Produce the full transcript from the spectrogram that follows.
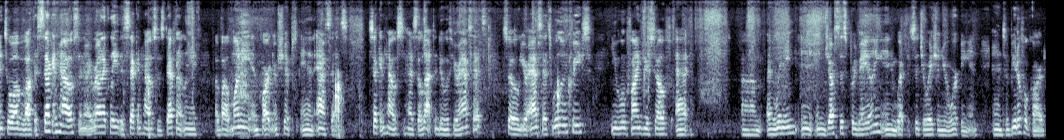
it's all about the second house. And ironically, the second house is definitely about money and partnerships and assets. Second house has a lot to do with your assets. So your assets will increase. You will find yourself at um, winning in, in justice prevailing in what situation you're working in. And it's a beautiful card,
